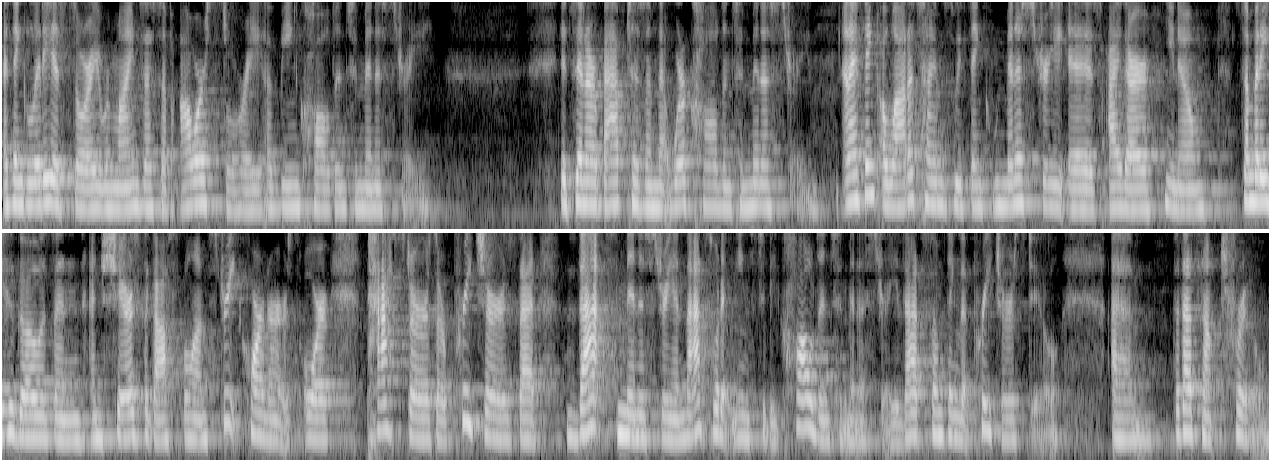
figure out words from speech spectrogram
I think Lydia's story reminds us of our story of being called into ministry. It's in our baptism that we're called into ministry. And I think a lot of times we think ministry is either, you know, somebody who goes and, and shares the gospel on street corners or pastors or preachers, that that's ministry and that's what it means to be called into ministry. That's something that preachers do. Um, but that's not true.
